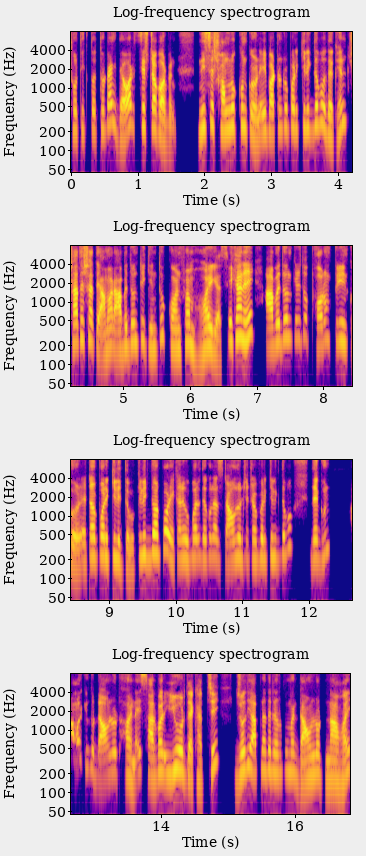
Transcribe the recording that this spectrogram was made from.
সঠিক তথ্যটাই দেওয়ার চেষ্টা করবেন। নিচে সংরক্ষণ করুন, এই বাটনটার উপরে ক্লিক দেবো, দেখেন, সাথে সাথে আমার আবেদনটি কিন্তু কনফার্ম হয়ে গেছে। এখানে আবেদনকৃত ফর্ম প্রিন্ট করুন, এটার উপরে ক্লিক দেবো। ক্লিক দেওয়ার পর এখানে উপরে দেখুন ডাউনলোড এটার উপরে ক্লিক দেবো। দেখুন আমার কিন্তু ডাউনলোড হয় নাই সার্ভার ইউর দেখাচ্ছে। যদি আপনাদের এরকমের ডাউনলোড না হয়,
